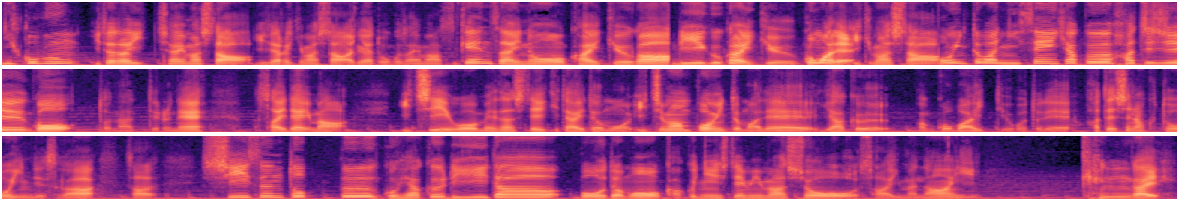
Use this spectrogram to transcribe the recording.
2個分いただいちゃいました。いただきました。ありがとうございます。現在の階級がリーグ階級5まで行きました。ポイントは2185となってるね。最大、まあ、1位を目指していきたいと思う。1万ポイントまで約5倍っていうことで、果てしなく遠いんですが、さあ、シーズントップ500リーダーボードも確認してみましょう。さあ、今何位？県外。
